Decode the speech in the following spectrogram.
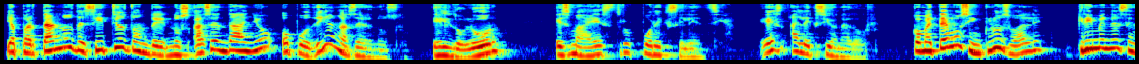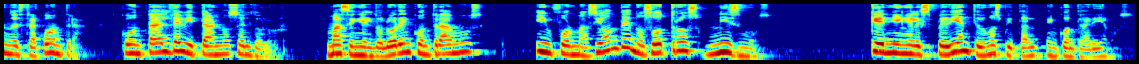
y apartarnos de sitios donde nos hacen daño o podrían hacérnoslo. El dolor es maestro por excelencia, es aleccionador. Cometemos incluso, Ale, crímenes en nuestra contra, con tal de evitarnos el dolor. Mas en el dolor encontramos información de nosotros mismos, que ni en el expediente de un hospital encontraríamos.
